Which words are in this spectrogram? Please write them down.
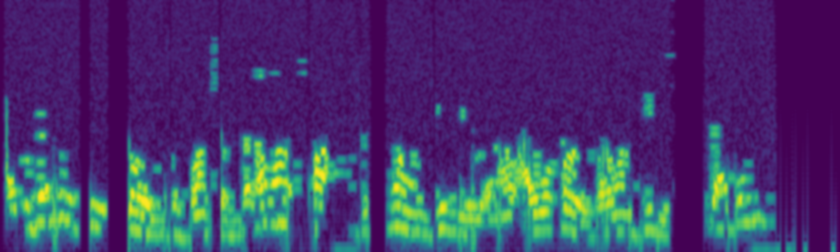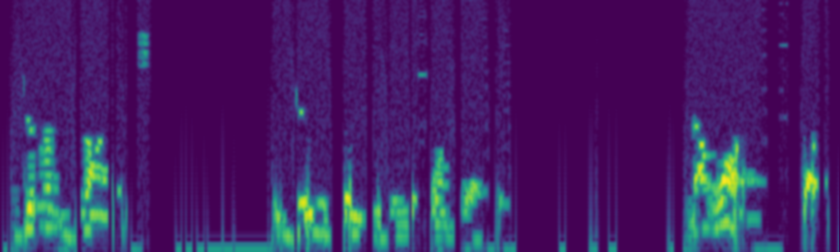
I get into the a bunch of them, but I want to talk this morning, give you, and I, I will hurry, but I want to give you seven different giants who gave the senses in this one chapter. Not one. Seven.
